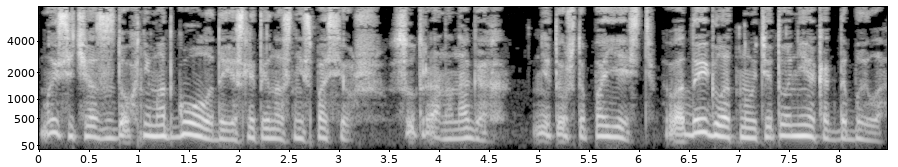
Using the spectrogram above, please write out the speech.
Мы сейчас сдохнем от голода, если ты нас не спасешь. С утра на ногах. Не то что поесть. Воды глотнуть и то некогда было.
